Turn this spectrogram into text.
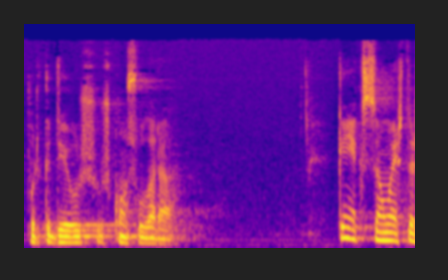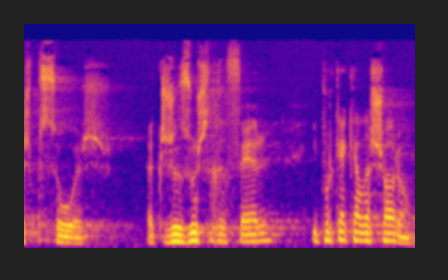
porque Deus os consolará. Quem é que são estas pessoas a que Jesus se refere e por que é que elas choram?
